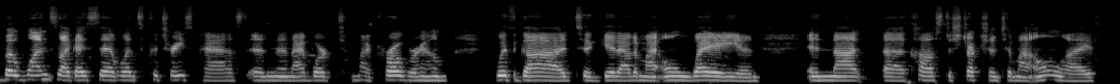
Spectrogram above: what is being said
but once, like I said, once Patrice passed, and then I worked my program with God to get out of my own way and and not uh, cause destruction to my own life.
